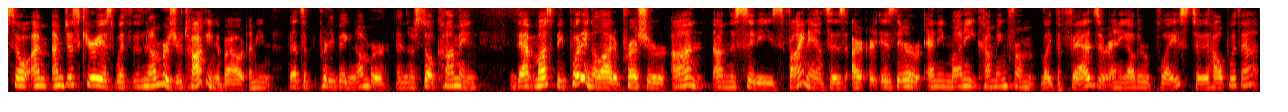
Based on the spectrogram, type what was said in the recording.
So I'm I'm just curious with the numbers you're talking about. I mean, that's a pretty big number, and they're still coming. That must be putting a lot of pressure on on the city's finances. Are, is there any money coming from like the feds or any other place to help with that?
